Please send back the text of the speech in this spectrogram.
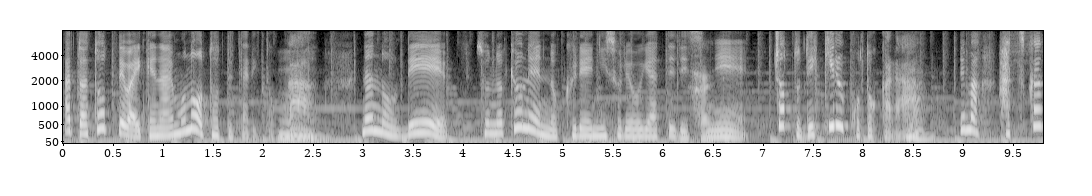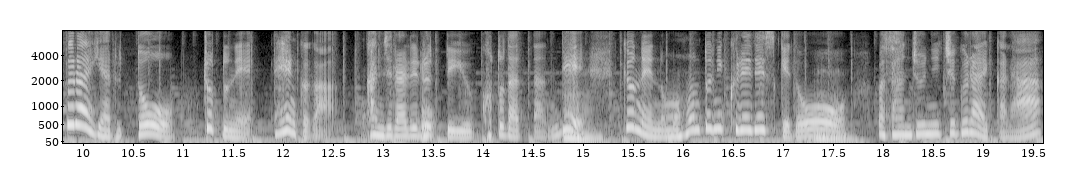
あとは取ってはいけないものを取ってたりとか、なのでその去年の暮れにそれをやってですね、ちょっとできることから、うん。でまあ20日ぐらいやるとちょっとね変化が感じられるっていうことだったんで、うん。去年のもう本当に暮れですけど、まあ、30日ぐらいから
